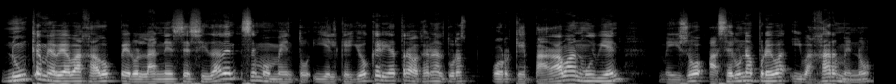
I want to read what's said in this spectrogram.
nunca me había bajado, pero la necesidad en ese momento y el que yo quería trabajar en alturas porque pagaban muy bien, me hizo hacer una prueba y bajarme, ¿no?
